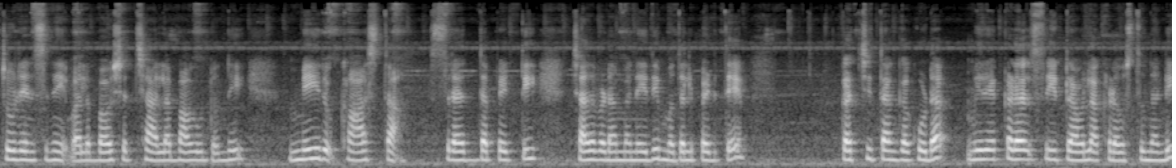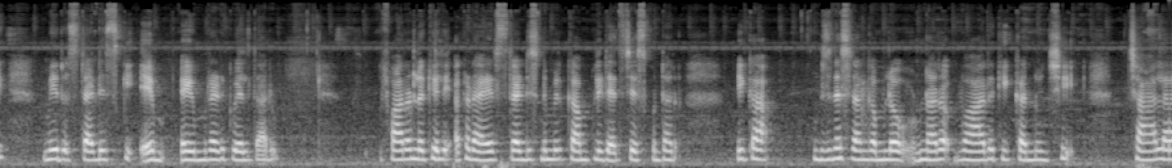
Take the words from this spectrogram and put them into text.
స్టూడెంట్స్ని వాళ్ళ భవిష్యత్ చాలా బాగుంటుంది. మీరు కాస్త శ్రద్ధ పెట్టి చదవడం అనేది మొదలు పెడితే ఖచ్చితంగా కూడా మీరు ఎక్కడ సీట్ రావాలో అక్కడ వస్తుందండి. మీరు స్టడీస్కి ఏం ఎమ్రాయిడ్కి వెళ్తారు. ఫారెన్లోకి వెళ్ళి అక్కడ హైయర్ స్టడీస్ని మీరు కంప్లీట్ అయితే చేసుకుంటారు. ఇక బిజినెస్ రంగంలో ఉన్నారో వారికి ఇక్కడ నుంచి చాలా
